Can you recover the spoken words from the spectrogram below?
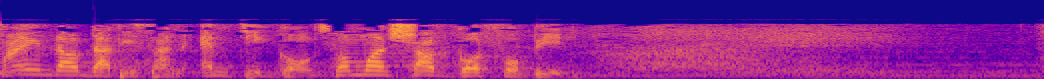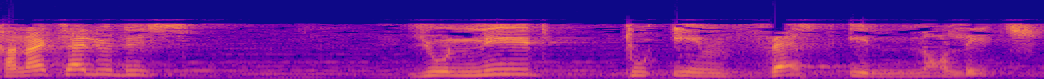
find out that it's an empty gong someone shout god forbid. Can i tell you this? You need to invest in knowledge.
